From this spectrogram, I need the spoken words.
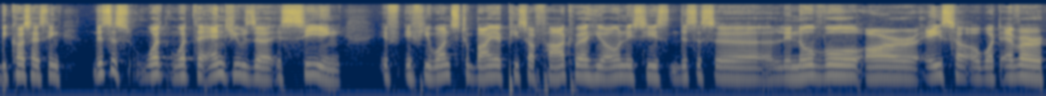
because I think this is what what the end user is seeing. If if he wants to buy a piece of hardware, he only sees this is a Lenovo or Acer or whatever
